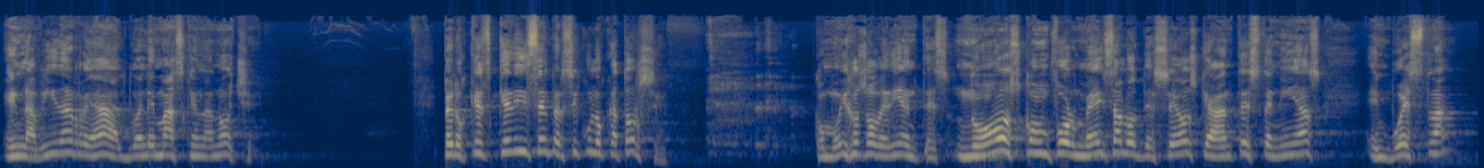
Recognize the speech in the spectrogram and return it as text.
En la vida real duele más que en la noche. Pero ¿qué, qué dice el versículo 14? Como hijos obedientes, no os conforméis a los deseos que antes tenías en vuestra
